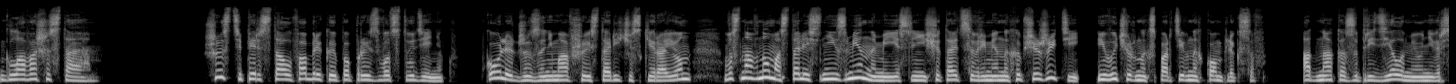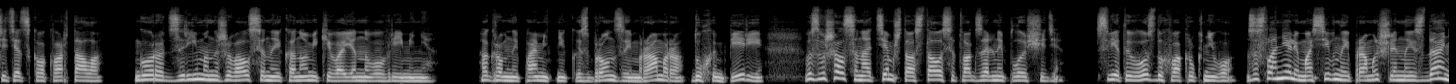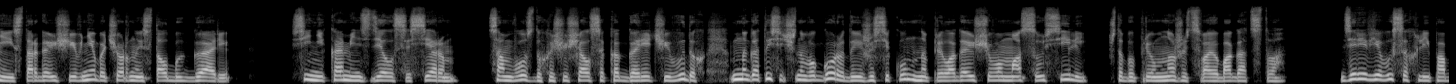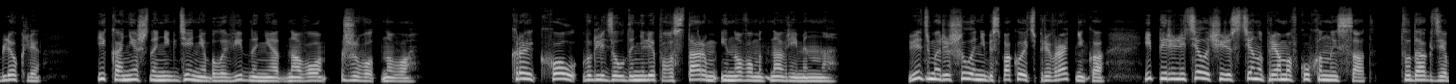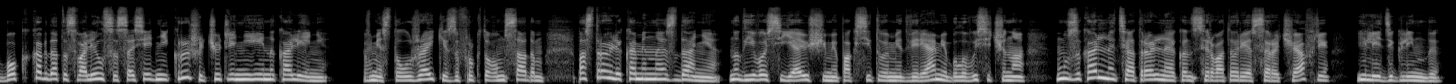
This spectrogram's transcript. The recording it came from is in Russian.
Глава шестая. ШИС теперь стал фабрикой по производству денег. Колледжи, занимавшие исторический район, в основном остались неизменными, если не считать современных общежитий и вычурных спортивных комплексов. Однако за пределами университетского квартала город зримо наживался на экономике военного времени. Огромный памятник из бронзы и мрамора, дух империи, возвышался над тем, что осталось от вокзальной площади. Свет и воздух вокруг него заслоняли массивные промышленные здания, исторгающие в небо черные столбы гари. Синий камень сделался серым. Сам воздух ощущался как горячий выдох многотысячного города, ежесекундно прилагающего массу усилий, чтобы приумножить свое богатство. Деревья высохли и поблекли, и, конечно, нигде не было видно ни одного животного. Крейг Холл выглядел до нелепого старым и новым одновременно. Ведьма решила не беспокоить привратника и перелетела через стену прямо в кухонный сад, туда, где Бог когда-то свалился с соседней крыши чуть ли не ей на колени. Вместо лужайки за фруктовым садом построили каменное здание. Над его сияющими пакситовыми дверями было высечено музыкально-театральная консерватория сэра Чафри и леди Глинды.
